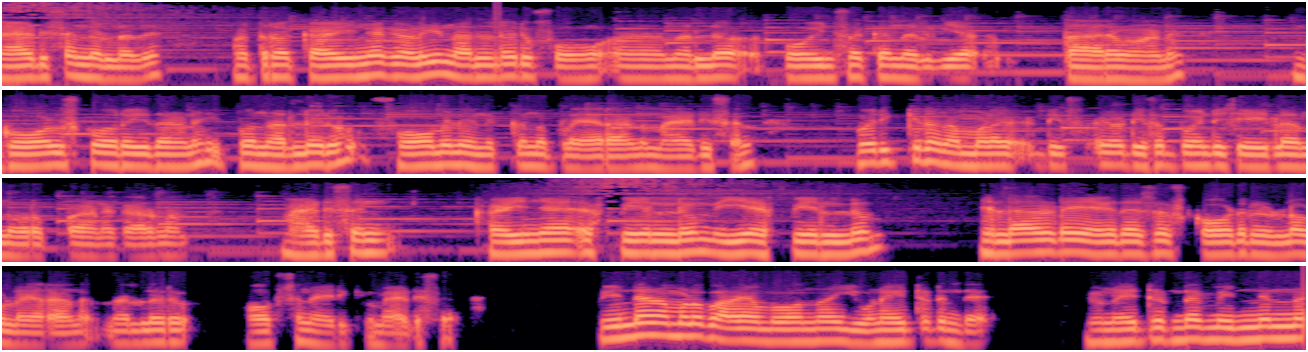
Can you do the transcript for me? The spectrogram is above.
മാഡിസൺ ഉള്ളത്. മാത്രം കഴിഞ്ഞ കളി നല്ലൊരു ഫോ നല്ല പോയിന്റ്സ് ഒക്കെ നൽകിയ താരമാണ്. ഗോൾ സ്കോർ ചെയ്താണ് ഇപ്പോൾ നല്ലൊരു ഫോമിൽ നിൽക്കുന്ന പ്ലെയറാണ് മാഡിസൺ. ഒരിക്കലും നമ്മളെ ഡിസ് ഡിസപ്പോയിന്റ് ചെയ്യില്ല എന്ന് ഉറപ്പാണ്. കാരണം മാഡിസൺ കഴിഞ്ഞ എഫ് പി എല്ലിലും ഈ എഫ് പി എല്ലിലും എല്ലാവരുടെയും ഏകദേശം സ്ക്വാഡിലുള്ള പ്ലെയറാണ് നല്ലൊരു ഓപ്ഷൻ ആയിരിക്കും മാഡിസൺ. പിന്നെ നമ്മൾ പറയാൻ പോകുന്ന യുണൈറ്റഡിന്റെ. യുണൈറ്റഡിന്റെ മിന്നുന്ന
